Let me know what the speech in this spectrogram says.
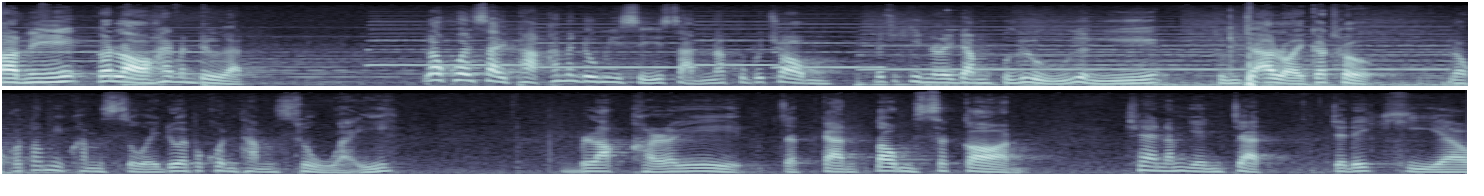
ตอนนี้ก็รอให้มันเดือด เราควรใส่ผักให้มันดูมีสีสันนะคุณผู้ชม ไม่ใช่กินอะไรดำปื้อหรืออย่างนี้ ถึงจะอร่อยก็เถอะ เราก็ต้องมีความสวยด้วยเพราะคนทำสวยบล็อกโคลีจัดการต้มซะก่อน แช่น้ำเย็นจัดจะได้เขียว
